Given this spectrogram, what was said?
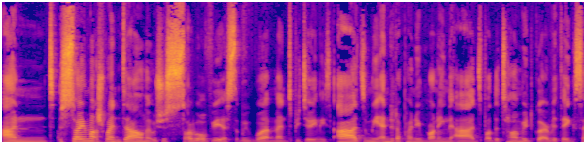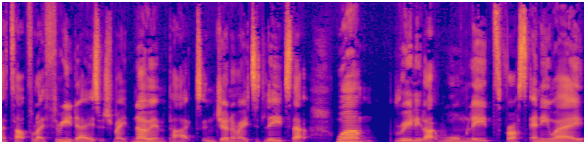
And so much went down that was just so obvious that we weren't meant to be doing these ads. And we ended up only running the ads by the time we'd got everything set up for like three days, which made no impact and generated leads that weren't really like warm leads for us anyway.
